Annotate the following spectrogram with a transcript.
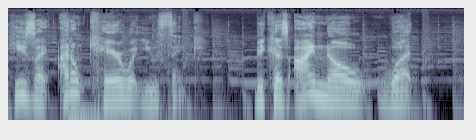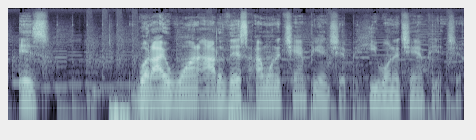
he's like, I don't care what you think because I know what is what I want out of this. I want a championship. He won a championship.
